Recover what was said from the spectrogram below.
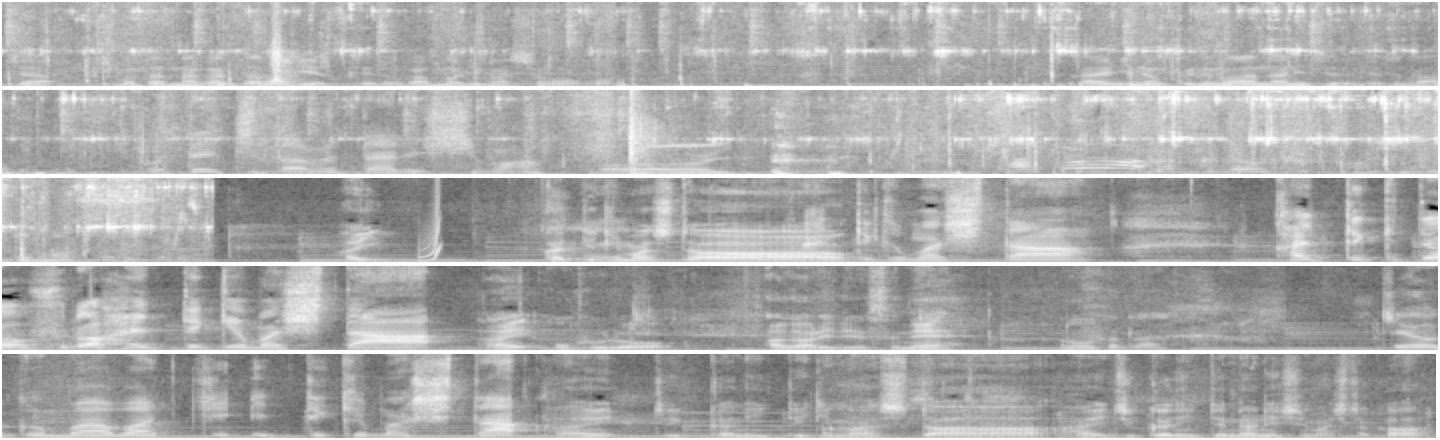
じじゃあまた長旅ですけど頑張りましょう帰りの車は何するんですか？はポテチ食べたりします。ーい。坂は歩くはい。帰ってきまし帰たってきました。帰ってきてお風呂入ってきました。はいお風呂上がりですね。のお風呂。バッチ行ってきました。はい実家に行ってきました。はい実家に行って何しましたか？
